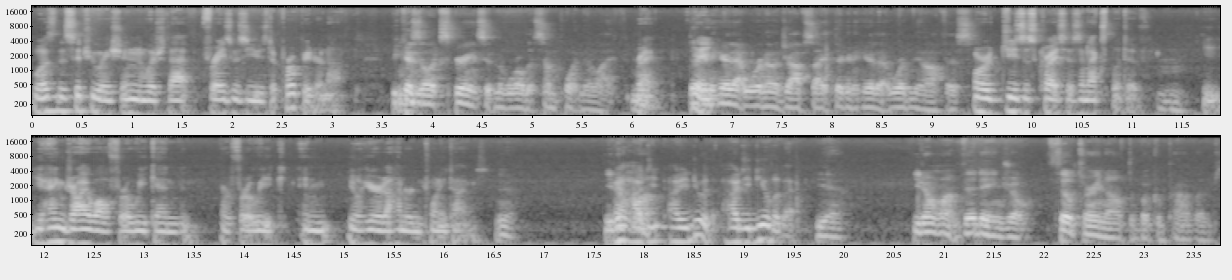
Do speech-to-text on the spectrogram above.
was the situation in which that phrase was used appropriate or not? Because Mhm. they'll experience it in the world at some point in their life. Right. They're Yeah, going to hear that word on a job site. They're going to hear that word in the office. or Jesus Christ is an expletive. Mhm. You, you hang drywall for a weekend or for a week, and you'll hear it 120 times. Yeah. You don't how want, do you, how do you do with it? How do you deal with that? yeah. You don't want VidAngel filtering out the book of Proverbs.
